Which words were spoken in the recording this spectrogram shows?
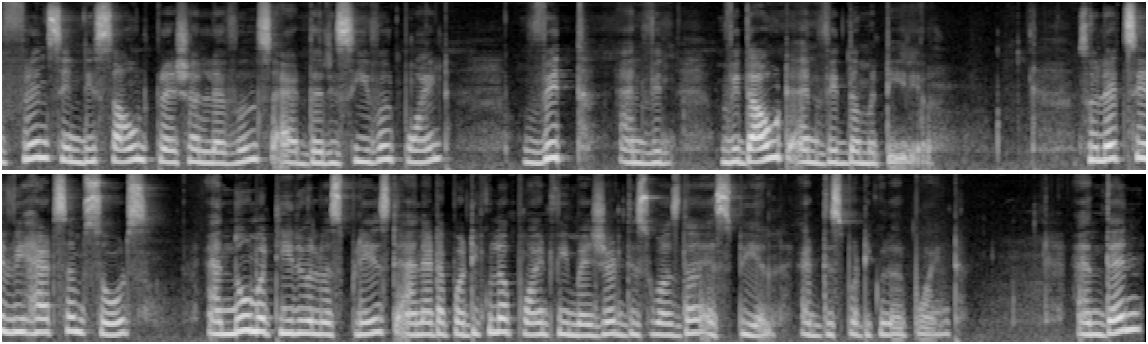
difference in the sound pressure levels at the receiver point with and with without and with the material. So, let us say we had some source and no material was placed and at a particular point we measured this was the SPL at this particular point. And then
